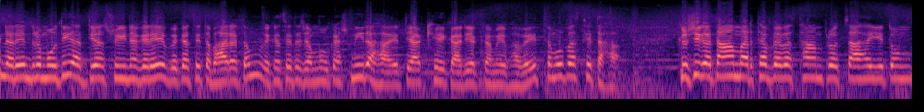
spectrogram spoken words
नरेन्द्र मोदी अद्य श्रीनगरे विकसित भारतं विकसित जम्मूकश्मीरः इत्याख्ये कार्यक्रमे भवेत्, समुपस्थितः। कृषिगताम् अर्थव्यवस्थां प्रोत्साहयितुं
